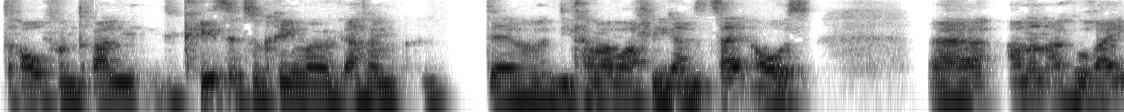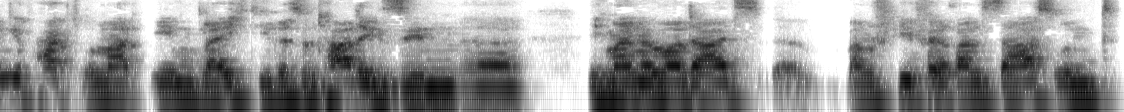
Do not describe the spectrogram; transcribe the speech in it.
drauf und dran, die Krise zu kriegen, weil wir gedacht haben, der, die Kamera war schon die ganze Zeit aus. Äh, anderen Akku reingepackt und man hat eben gleich die Resultate gesehen. Äh, ich meine, wenn man da jetzt äh, beim Spielfeldrand saß und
